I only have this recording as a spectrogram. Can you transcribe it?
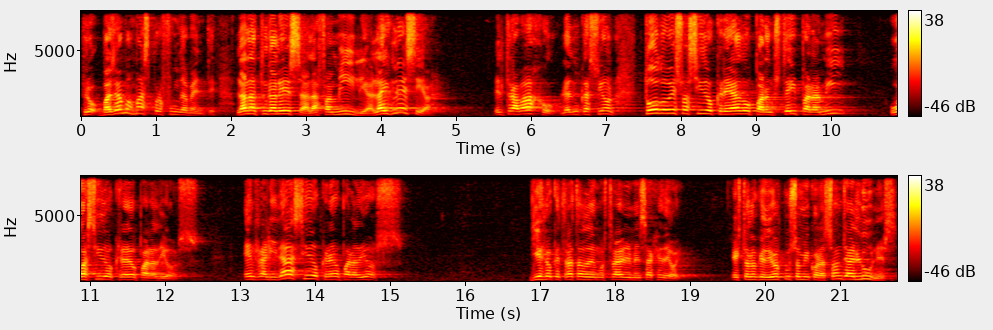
Pero vayamos más profundamente. La naturaleza, la familia, la iglesia, el trabajo, la educación, ¿todo eso ha sido creado para usted y para mí o ha sido creado para Dios? En realidad ha sido creado para Dios. Y es lo que trato de demostrar en el mensaje de hoy. Esto es lo que Dios puso en mi corazón ya el lunes.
